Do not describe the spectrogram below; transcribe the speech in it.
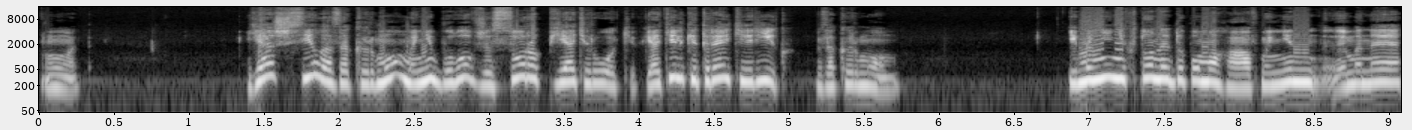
От. Я ж сіла за кермом, мені було вже 45 років. Я тільки третій рік за кермом. І мені ніхто не допомагав, мені, мене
